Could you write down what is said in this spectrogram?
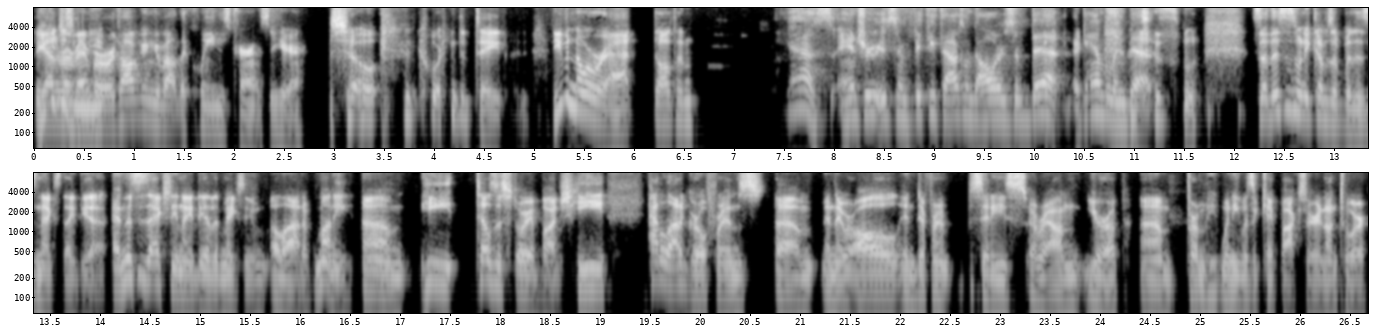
You, You got to remember, mute- we're talking about the Queen's currency here. so according to Tate, do you even know where we're at, Dalton? Yes, Andrew is in fifty thousand dollars of debt, gambling debt. so this is when he comes up with his next idea, and this is actually an idea that makes him a lot of money. Um, he tells his story a bunch. He had a lot of girlfriends, um, and they were all in different cities around Europe um, from when he was a kickboxer and on tour.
